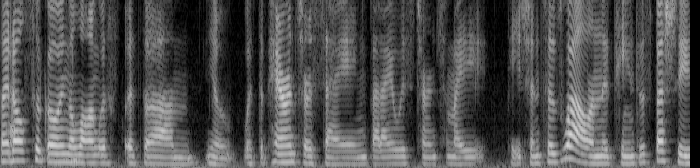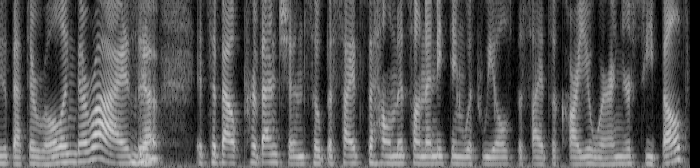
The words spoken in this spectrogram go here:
but also going along with with um, you know what the parents are saying but i always turn to my patients as well and the teens especially that they're rolling their eyes Yep. is it's about prevention so besides the helmets on anything with wheels besides a car you're wearing your seatbelt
